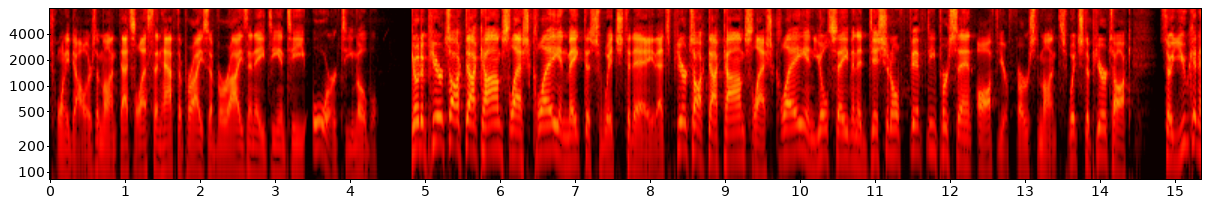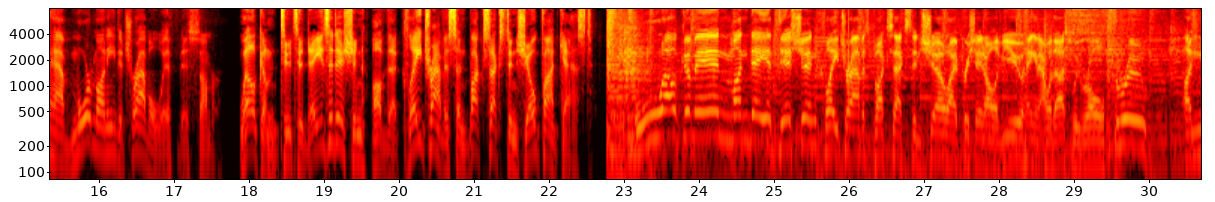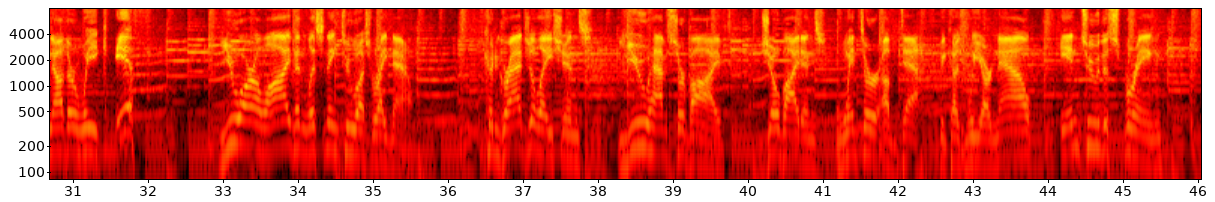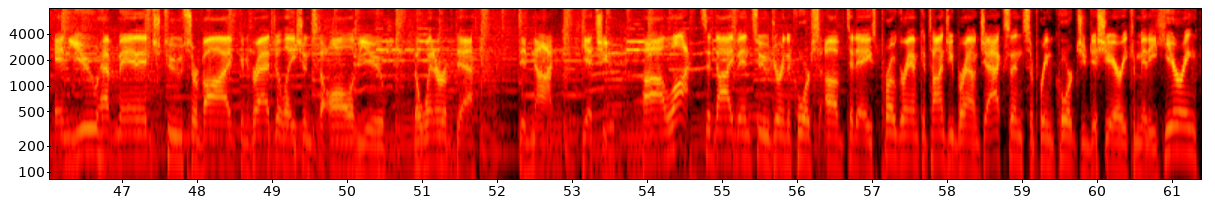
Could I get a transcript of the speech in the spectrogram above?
$20 a month. That's less than half the price of Verizon, AT&T, or T-Mobile. Go to puretalk.com slash clay and make the switch today. That's puretalk.com slash clay, and you'll save an additional 50% off your first month. Switch to Pure Talk so you can have more money to travel with this summer. Welcome to today's edition of the Clay Travis and Buck Sexton Show podcast. Welcome in Monday edition, Clay Travis, Buck Sexton Show. I appreciate all of you hanging out with us. We roll through another week. If you are alive and listening to us right now, congratulations. You have survived Joe Biden's winter of death because we are now into the spring and you have managed to survive. Congratulations to all of you. The winter of death did not get you. A lot to dive into during the course of today's program. Ketanji Brown Jackson, Supreme Court Judiciary Committee hearing.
